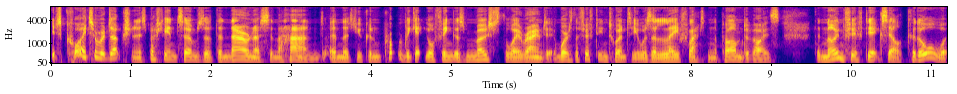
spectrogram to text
it's quite a reduction, especially in terms of the narrowness in the hand, and that you can probably get your fingers most of the way around it. Whereas the 1520 was a lay flat in the palm device, the 950 XL could all,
